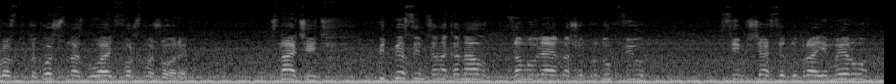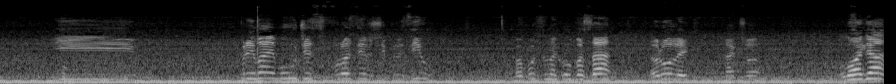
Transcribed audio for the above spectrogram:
Просто також в нас бувають форс-мажори. Значить, підписуємося на канал, замовляємо нашу продукцію. Всім щастя, добра і миру. І приймаємо участь в розіграші призів. Бабусина колбаса рулить. Так що Володя,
